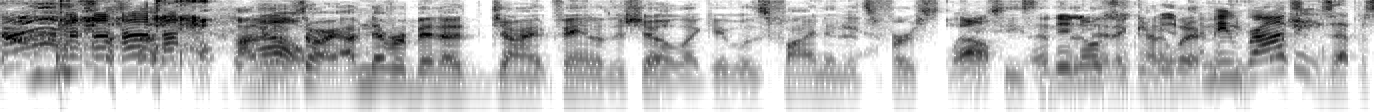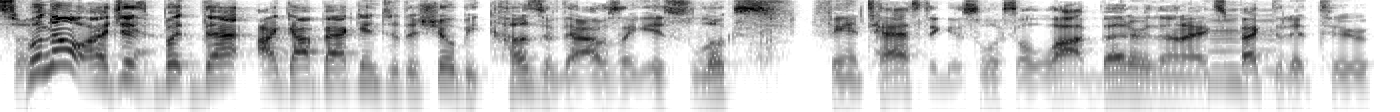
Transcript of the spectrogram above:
I am oh. sorry, I've never been a giant fan of the show. Like it was fine in its first Wow, few seasons, I and then it kind of went. I mean, Robbie- episode. Well, no, I just but that I got back into the show because of that. I was like, it looks fantastic. It looks a lot better than I expected mm-hmm. it to,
